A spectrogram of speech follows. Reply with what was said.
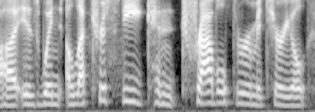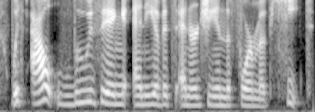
uh, is when electricity can travel through a material without losing any of its energy in the form of heat.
